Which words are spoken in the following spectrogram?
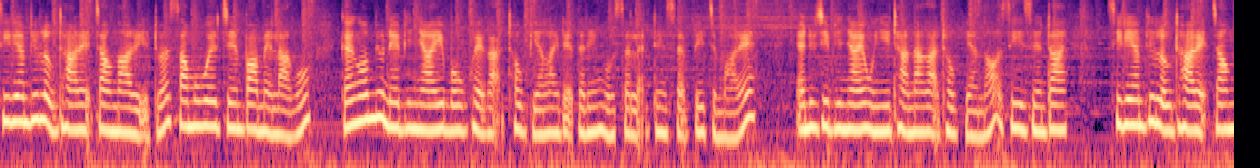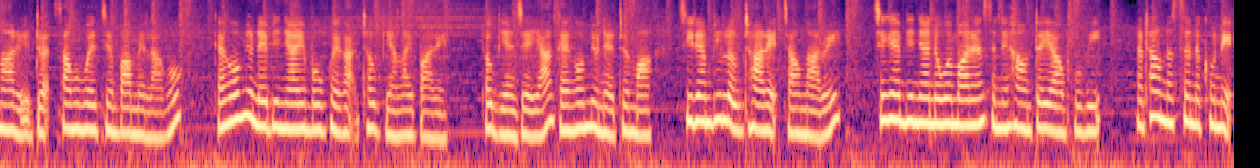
စီရီယံပြုလုပ်ထားတဲ့ကျောင်းသားတွေအတွက်စာမဝဲကျင်းပမဲ့လာကိုကံကောမြို့နယ်ပညာရေးဘုတ်ဖွဲ့ကထုတ်ပြန်လိုက်တဲ့သတင်းကိုဆက်လက်တင်ဆက်ပေးကြပါမယ်။ NUG ပညာရေးဝန်ကြီးဌာနကထုတ်ပြန်သောအစီအစဉ်တိုင်းစီရီယံပြုလုပ်ထားတဲ့ကျောင်းသားတွေအတွက်စာမပွဲကျင်းပမယ်လာကိုဂံကုန်းမြို့နယ်ပညာရေးဘုတ်ဖွဲ့ကထုတ်ပြန်လိုက်ပါတယ်။ထုတ်ပြန်ချက်အရဂံကုန်းမြို့နယ်အတွင်းမှာစီရီယံပြုလုပ်ထားတဲ့ကျောင်းသားတွေခြေခံပညာနိုဝင်ဘာလစနေဟောင်းတက်ရောက်ဖူးပြီး2022ခုနှစ်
